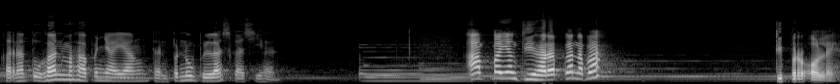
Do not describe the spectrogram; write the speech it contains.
karena Tuhan Maha Penyayang dan penuh belas kasihan. Apa yang diharapkan apa? Diperoleh.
